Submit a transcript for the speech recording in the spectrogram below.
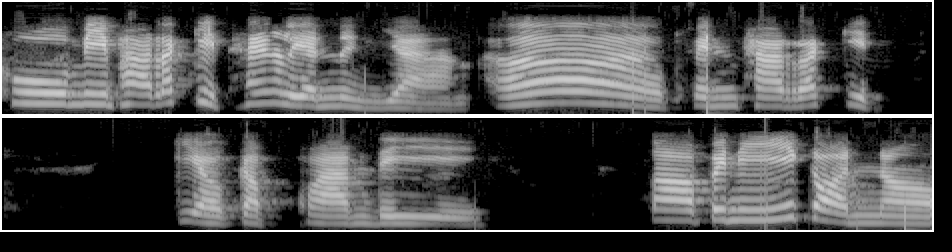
ครูมีภารกิจให้เรียนหนึ่งอย่าง เออ เป็นภารกิจเกี่ยวกับความดี ต่อไปนี้ก่อนนอ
